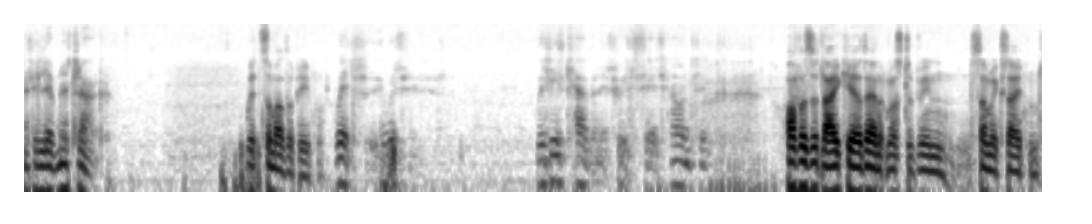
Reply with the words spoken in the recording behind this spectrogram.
at 11 o'clock. with some other people? With, with, with his cabinet, we'll say, down to. What was it like here then? It must have been some excitement.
